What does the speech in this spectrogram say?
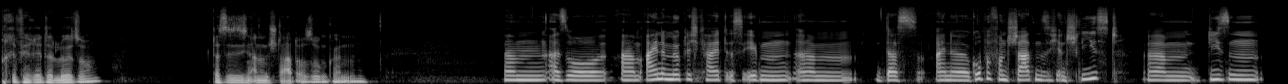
präferierte Lösung? Dass sie sich einen anderen Staat aussuchen können? Ähm, also ähm, eine Möglichkeit ist eben, ähm, dass eine Gruppe von Staaten sich entschließt, diesen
